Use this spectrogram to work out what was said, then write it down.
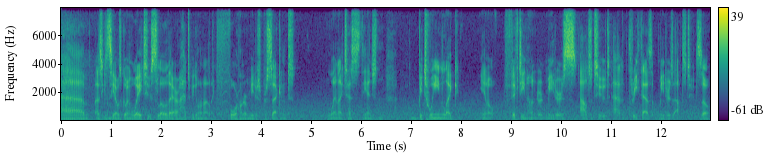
Um, as you can see, I was going way too slow there. I had to be going at like 400 meters per second when I tested the engine between like, you know, 1500 meters altitude and 3000 meters altitude. So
